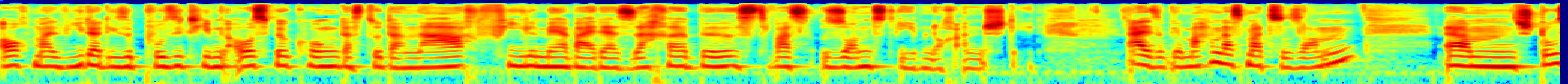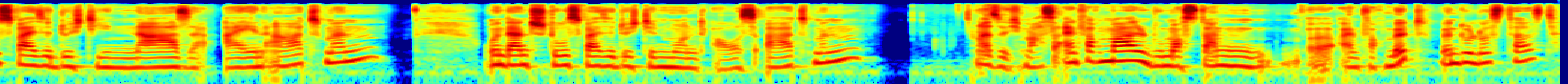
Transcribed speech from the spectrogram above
auch mal wieder diese positiven Auswirkungen, dass du danach viel mehr bei der Sache bist, was sonst eben noch ansteht. Also, wir machen das mal zusammen. Ähm, stoßweise durch die Nase einatmen und dann stoßweise durch den Mund ausatmen. Also ich mache es einfach mal. Du machst dann äh, einfach mit, wenn du Lust hast.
